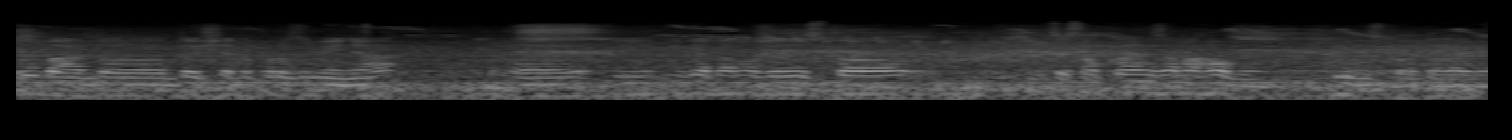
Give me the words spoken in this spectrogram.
próba do dojścia do porozumienia. E, i, I wiadomo, że jest to, są kołem zamachowym klubu sportowego.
